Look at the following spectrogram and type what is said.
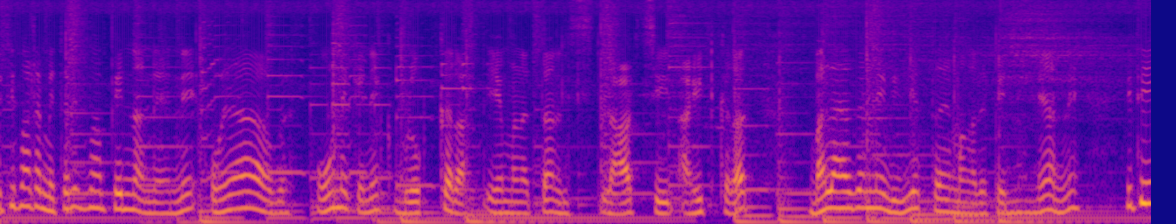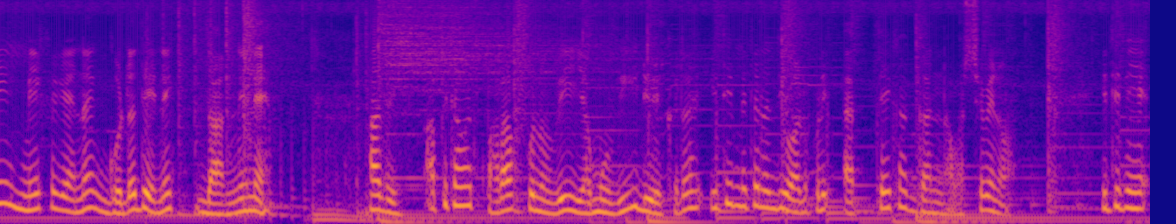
ඉති මට මෙතනම පෙන්න්න එන්නේ ඔයා ඕන කෙනෙක් බ්ලොක් කරත් ඒමනත්තන් ලාට් සීල් අයිට් කරත් බලාගන්න විදිත්තය මඟද පෙන්න්න යන්නේ. ඉතින් මේක ගැන ගොඩ දෙනෙක් දන්නේ නෑ හරි. අපි තවත් පරක්පු නොවී යමු වීඩියෝ එකට. ඉති මෙතනදී වලපුරි ඇප් එකක් ගන්න අවශ්‍ය වෙනවා. ඉති මේ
